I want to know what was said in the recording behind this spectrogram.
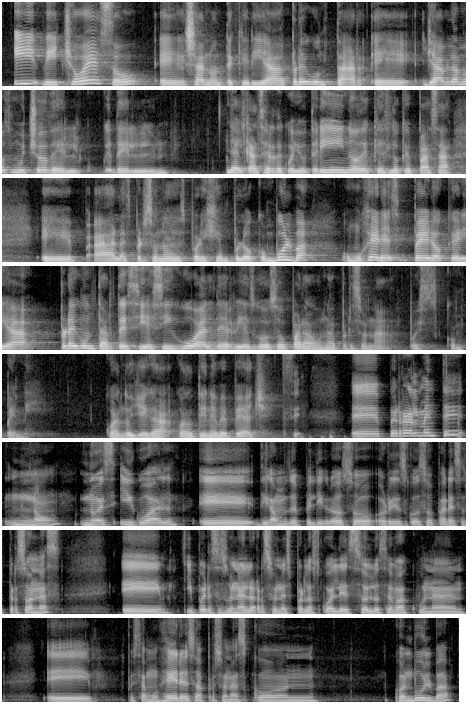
Y dicho eso, eh, Shannon, te quería preguntar, eh, ya hablamos mucho del, del, cáncer de cuello uterino, de qué es lo que pasa a las personas, por ejemplo, con vulva o mujeres, pero quería preguntarte si es igual de riesgoso para una persona pues con pene cuando llega, cuando tiene BPH. Sí. Eh, pues realmente no, no es igual, eh, digamos, de peligroso o riesgoso para esas personas. Eh, y por eso es una de las razones por las cuales solo se vacunan pues a mujeres, a personas con, con vulva,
